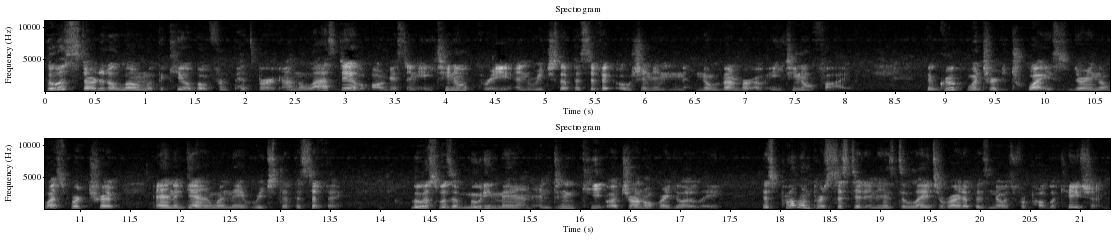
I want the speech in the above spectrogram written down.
Lewis started alone with the keel boat from Pittsburgh on the last day of August in 1803 and reached the Pacific Ocean in November of 1805. The group wintered twice during the westward trip and again when they reached the Pacific. Lewis was a moody man and didn't keep a journal regularly. This problem persisted in his delay to write up his notes for publication.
